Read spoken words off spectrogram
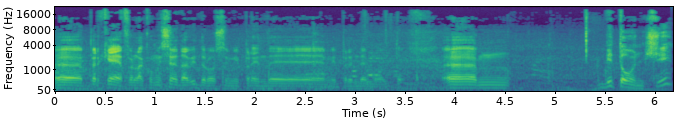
eh, perché la commissione David Rossi mi prende, mi prende molto. Um, Bitonci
